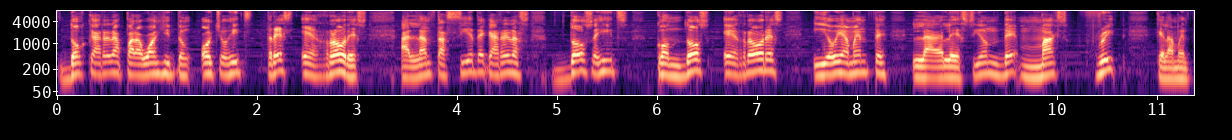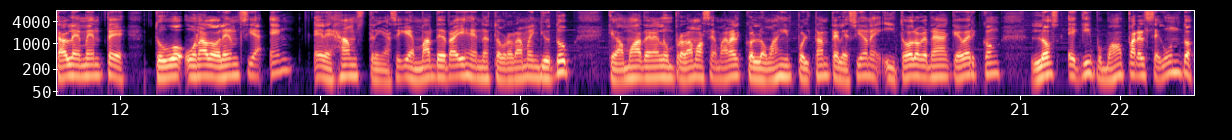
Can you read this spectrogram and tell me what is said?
Dos carreras para Washington, 8 hits, 3 errores. Atlanta 7 carreras, 12 hits con 2 errores y obviamente la lesión de Max Fried que lamentablemente tuvo una dolencia en el hamstring. Así que más detalles en nuestro programa en YouTube, que vamos a tener un programa semanal con lo más importante, lesiones y todo lo que tenga que ver con los equipos. Vamos para el segundo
